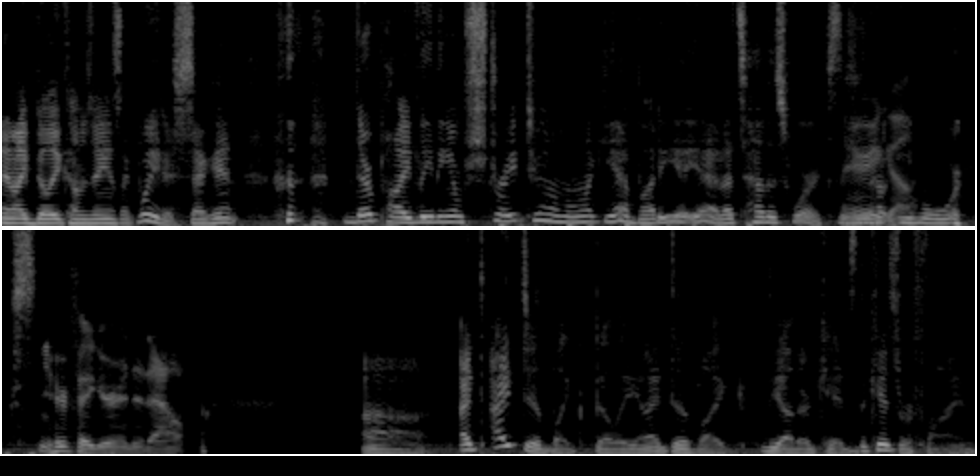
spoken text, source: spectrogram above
And like Billy comes in, he's like, "Wait a second, they're probably leading him straight to him." I'm like, "Yeah, buddy, yeah, yeah, that's how this works. This There is you how go. evil works." You're figuring it out. Uh, I I did like Billy, and I did like the other kids. The kids were fine.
